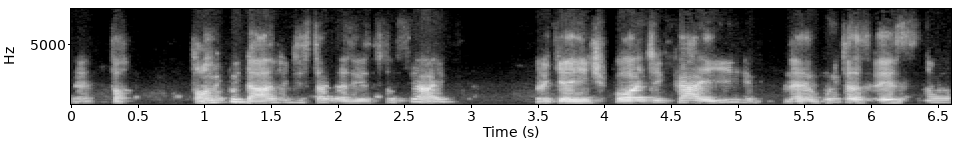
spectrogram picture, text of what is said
né? Tome cuidado de estar nas redes sociais, porque a gente pode cair, né, muitas vezes, num,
